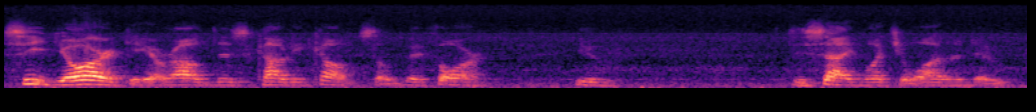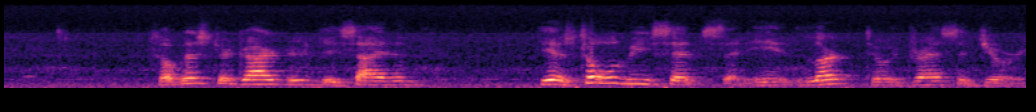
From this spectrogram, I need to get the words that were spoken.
seniority around this county council before you decide what you want to do. So Mr. Gardner decided, he has told me since that he learned to address a jury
